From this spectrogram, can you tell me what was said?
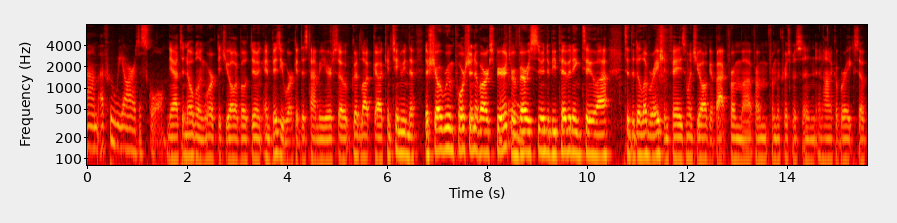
um, of who we are as a school. Yeah, it's ennobling work that you all are both doing and busy work at this time of year. So good luck uh, continuing the, the showroom portion of our experience. We're very soon to be pivoting to uh, to the deliberation phase once you all get back from uh, from from the Christmas and, and Hanukkah break. So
